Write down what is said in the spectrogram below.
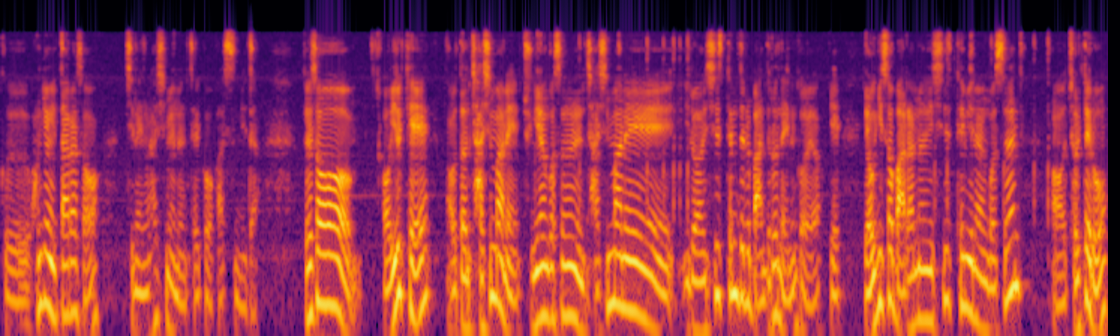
그 환경에 따라서 진행을 하시면 될 것 같습니다. 그래서 어, 이렇게 어떤 자신만의 중요한 것은 자신만의 이러한 시스템들을 만들어내는 거예요. 예, 여기서 말하는 시스템이라는 것은 어, 절대로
